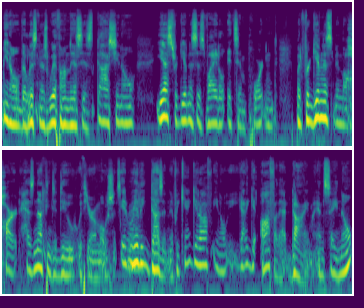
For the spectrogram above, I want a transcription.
you know, the listeners with on this is, gosh, you know yes, forgiveness is vital, it's important, but forgiveness in the heart has nothing to do with your emotions. It right. really doesn't. If we can't get off, you know, you got to get off of that dime and say, no,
